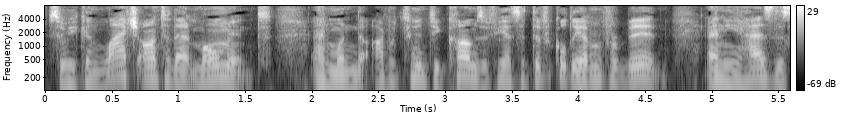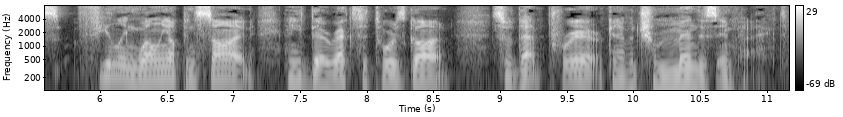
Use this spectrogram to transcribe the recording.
so he can latch onto that moment, and when the opportunity comes, if he has a difficulty, heaven forbid, and he has this feeling welling up inside, and he directs it towards God, so that prayer can have a tremendous impact.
